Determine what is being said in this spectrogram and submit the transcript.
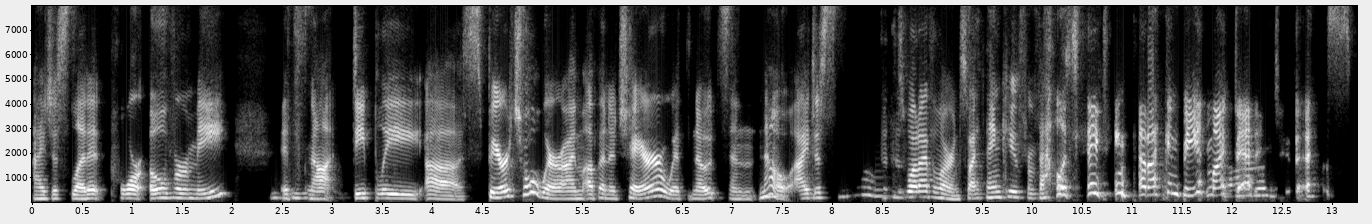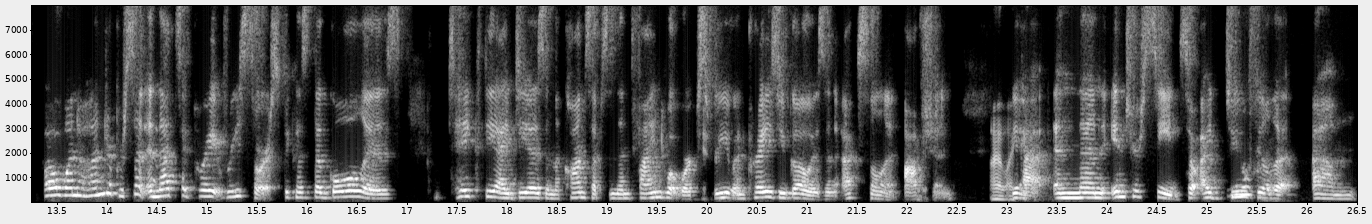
I just let it pour over me it's mm-hmm. not deeply uh, spiritual where I'm up in a chair with notes and no, I just this is what I've learned. So I thank you for validating that I can be in my bed and do this. Oh, 100%. And that's a great resource because the goal is take the ideas and the concepts and then find what works for you. And Pray As You Go is an excellent option. I like yeah, and then intercede. So I do feel that um,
